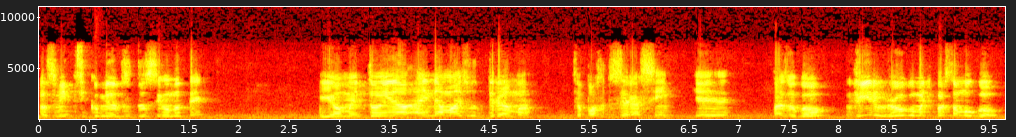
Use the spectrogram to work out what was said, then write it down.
Aos 25 minutos do segundo tempo. E aumentou ainda, ainda mais o drama, se eu posso dizer assim. Porque faz o gol, vira o jogo, mas depois toma o gol.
